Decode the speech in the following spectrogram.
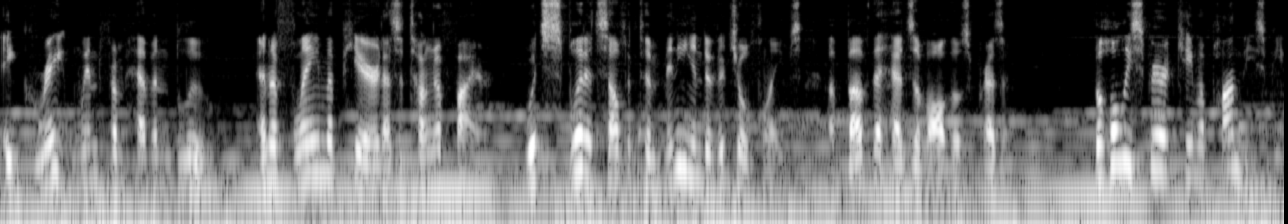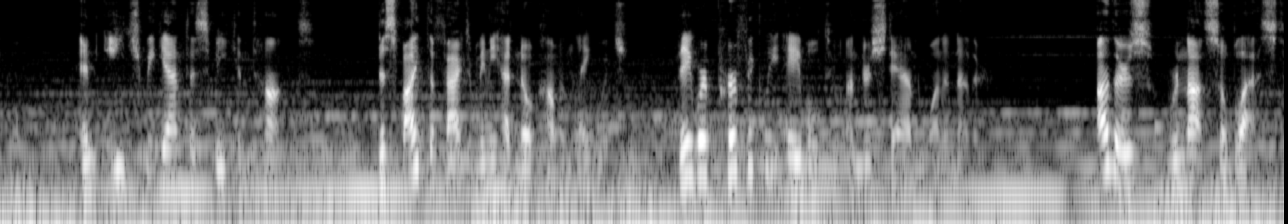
a great wind from heaven blew, and a flame appeared as a tongue of fire which split itself into many individual flames above the heads of all those present. The Holy Spirit came upon these people, and each began to speak in tongues. Despite the fact many had no common language, they were perfectly able to understand one another. Others were not so blessed,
